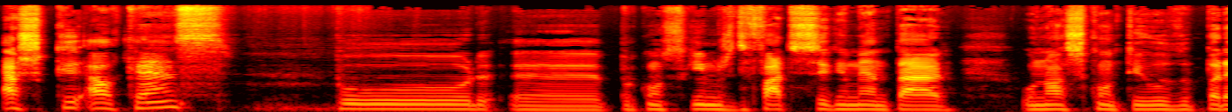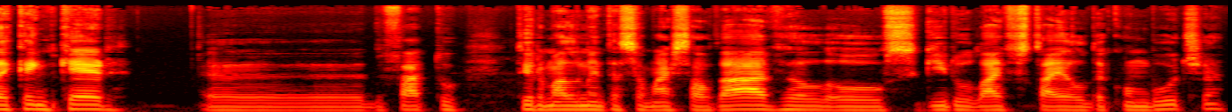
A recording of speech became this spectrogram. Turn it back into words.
acho que alcance por, uh, por conseguirmos de facto segmentar o nosso conteúdo para quem quer uh, de facto ter uma alimentação mais saudável ou seguir o lifestyle da kombucha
